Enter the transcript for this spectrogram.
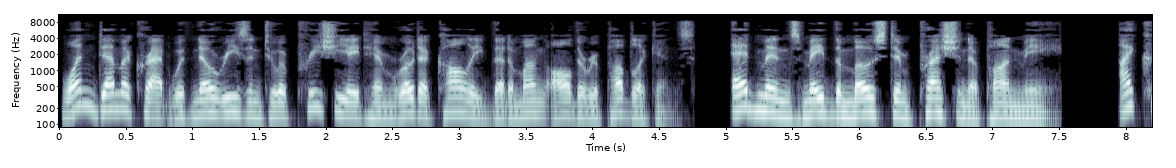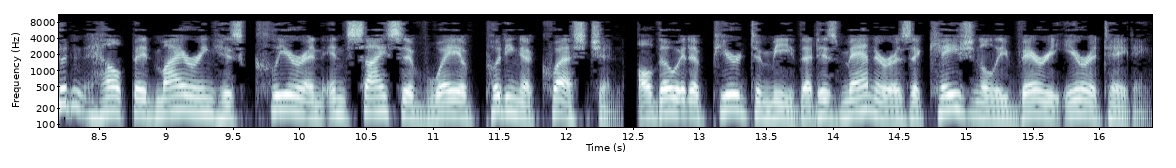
One Democrat with no reason to appreciate him wrote a colleague that among all the Republicans, "'Edmunds made the most impression upon me. I couldn't help admiring his clear and incisive way of putting a question, although it appeared to me that his manner is occasionally very irritating.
